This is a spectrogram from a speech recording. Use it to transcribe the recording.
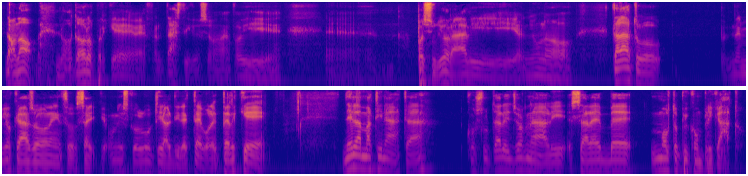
no, no, lo adoro perché è fantastico, insomma, poi, eh, poi sugli orari ognuno... Tra l'altro, nel mio caso, Lorenzo, sai, unisco l'utile al dilettevole, perché nella mattinata consultare i giornali sarebbe molto più complicato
